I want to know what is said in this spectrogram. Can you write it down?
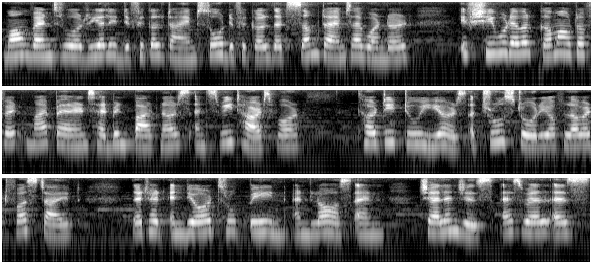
Mom went through a really difficult time, so difficult that sometimes I wondered if she would ever come out of it. My parents had been partners and sweethearts for 32 years, a true story of love at first sight that had endured through pain and loss and challenges as well as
